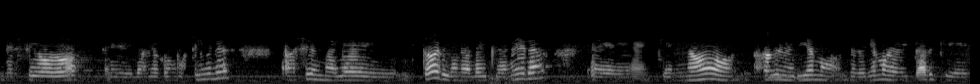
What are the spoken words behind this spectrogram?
de, CO2, eh, los biocombustibles, ha sido una ley histórica, una ley pionera, eh, que no, deberíamos, deberíamos evitar que,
